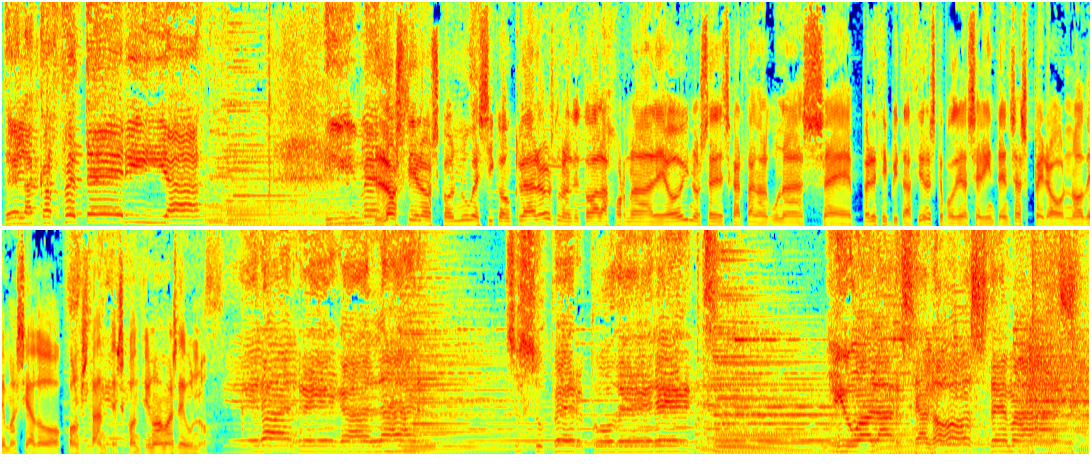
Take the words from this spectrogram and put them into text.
de la cafetería. Los cielos con nubes y con claros durante toda la jornada de hoy. No se descartan algunas eh, precipitaciones que podrían ser intensas, pero no demasiado constantes. Continúa más de uno. Quisiera regalar sus superpoderes, igualarse a los demás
